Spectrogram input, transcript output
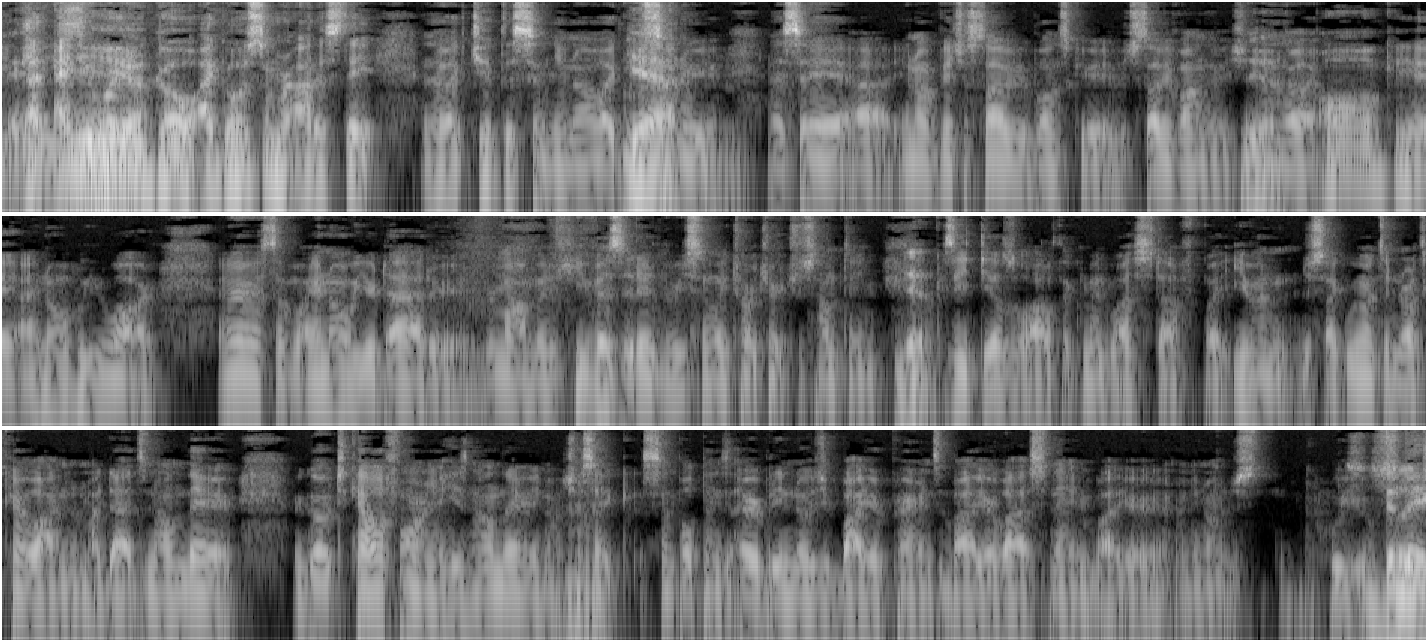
That, anywhere Yeah. you go, I go somewhere out of state, and they're like, "Chitasin," you know, like, "Whose Yeah. son are you?" And I say, uh, you know, Vyacheslav Yablonsky, Vyacheslav Ivanovich, and Yeah. then they're like, "Oh, okay, I know who you are." Or so I know who your dad or your mom. Or he visited recently to our church or something Yeah. because he deals a lot with like Midwest stuff. But even just like we went to North Carolina and my dad's known there. We go to California, he's known there. You know, it's just Mm. like simple things. Everybody knows you by your parents, by your last name, by your you know just who you. Then So they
